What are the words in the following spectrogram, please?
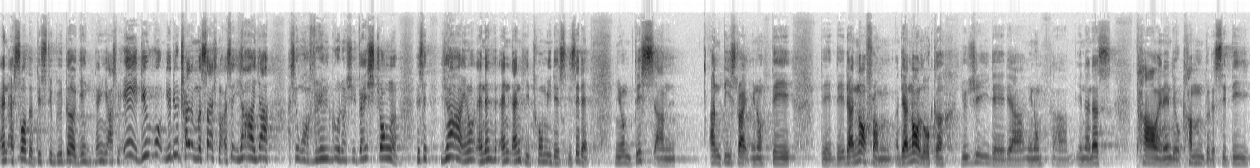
And I saw the distributor again. And he asked me, hey, do you, go, you try the massage now? I said, yeah, yeah. I said, wow, very good. She's very strong. He said, yeah, you know. And then and, and he told me this. He said that, you know, this um, aunties, right, you know, they, they, they, they are not from, they are not local. Usually they, they are, you know, uh, in another town and then they'll come to the city,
